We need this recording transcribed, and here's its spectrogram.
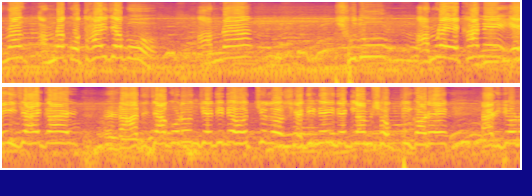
আমরা আমরা কোথায় যাব? আমরা শুধু, আমরা এখানে এই জায়গার রাত জাগরণ যেদিনে হচ্ছিল, সেদিনেই দেখলাম শক্তিগড়ে একজন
